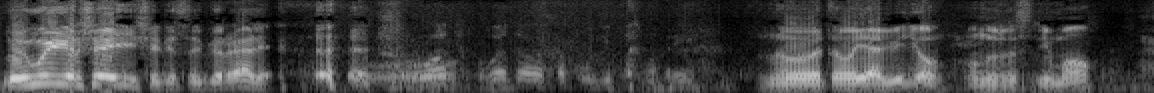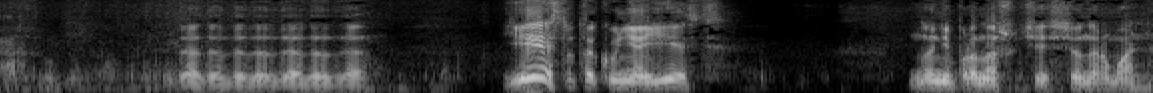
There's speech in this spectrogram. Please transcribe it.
Ну и мы ершей еще не собирали. Вот, в этого сапуги посмотри. Ну, этого я видел, он уже снимал. Да, да, да, да, да, да, да. Есть тут окуня, есть. Но не про нашу честь, все нормально.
